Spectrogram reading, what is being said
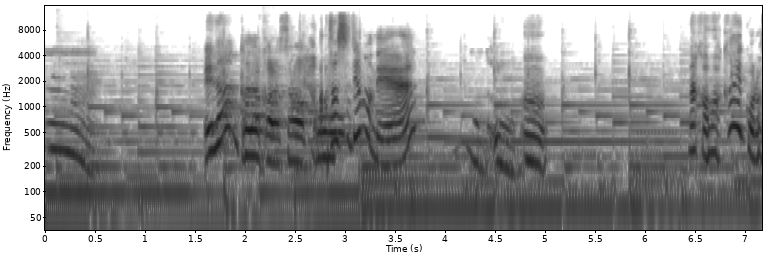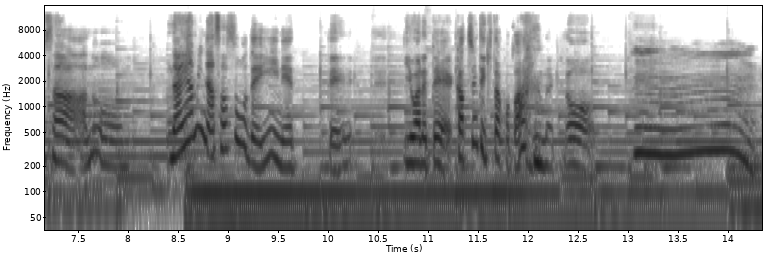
うん。えなんかだからさ私でもね、うん、うん、なんか若い頃さあの悩みなさそうでいいねって言われてカチンってきたことあるんだけど。うん。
